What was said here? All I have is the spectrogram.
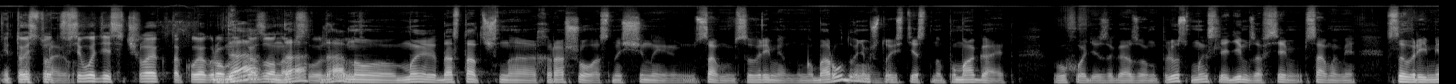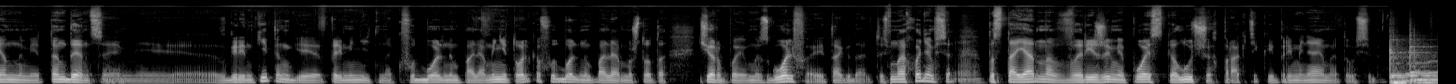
И то есть тут всего 10 человек такой огромный да, газон да, обслуживают? Да, но мы достаточно хорошо оснащены самым современным оборудованием, mm-hmm. что, естественно, помогает в уходе за газон. Плюс мы следим за всеми самыми современными тенденциями в гринкипинге применительно к футбольным полям. И не только футбольным полям, мы что-то черпаем из гольфа и так далее. То есть мы находимся постоянно в режиме поиска лучших практик и применяем это у себя.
